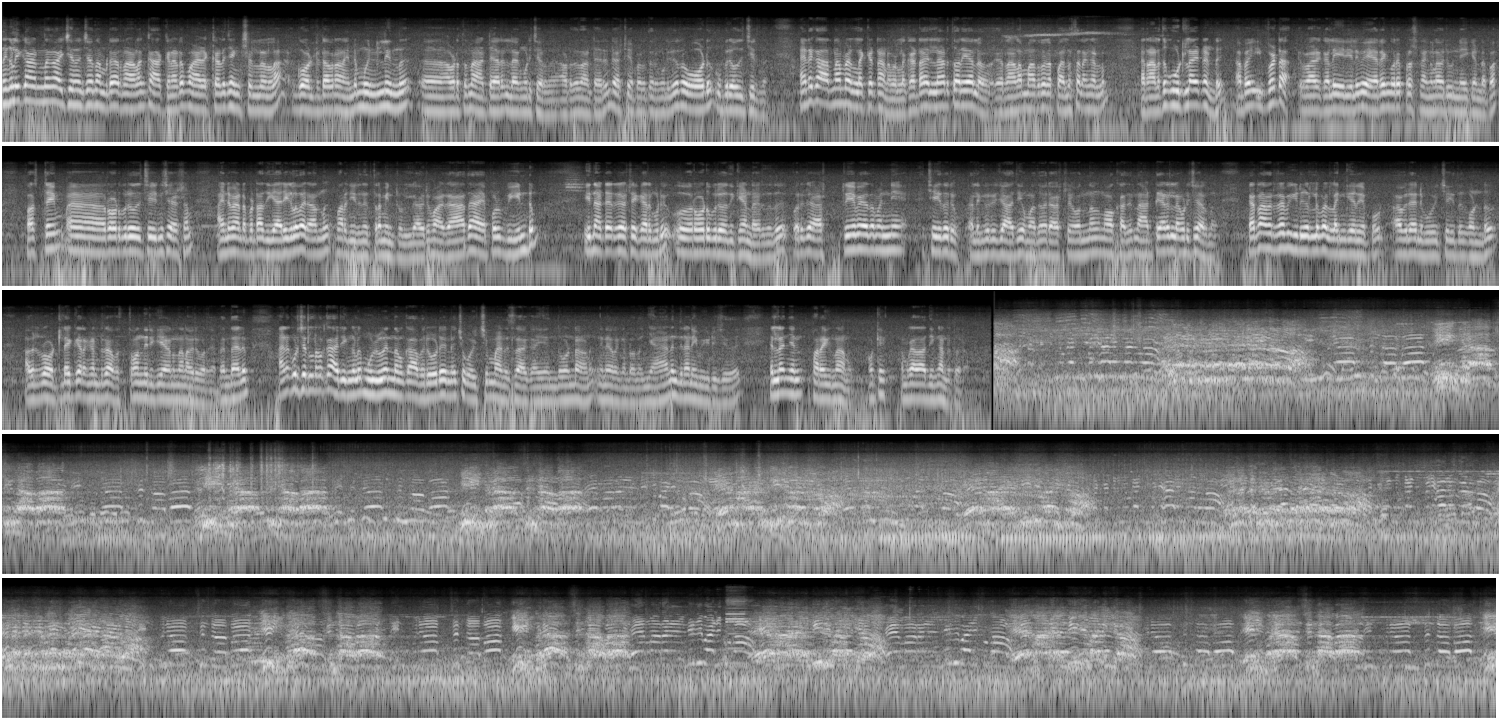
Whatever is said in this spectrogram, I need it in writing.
നിങ്ങൾ ഈ കാണുന്ന കാഴ്ച എന്ന് വെച്ചാൽ നമ്മുടെ എറണാകുളം കാക്കനാട് വാഴക്കാട് ജംഗ്ഷനിലുള്ള ഗോൾഡ് ടവറാണ് അതിന്റെ മുന്നിൽ നിന്ന് അവിടുത്തെ നാട്ടുകാരെല്ലാം കൂടി ചേർന്ന് അവിടുത്തെ നാട്ടുകാരും രാഷ്ട്രീയ പ്രവർത്തകരും കൂടി റോഡ് ഉപരോധിച്ചിരുന്നു. അതിന്റെ കാരണം വെള്ളക്കെട്ടാണ്. വെള്ളക്കെട്ട എല്ലായിടത്തും അറിയാമല്ലോ എറണാകുളം മാത്രമല്ല പല സ്ഥലങ്ങളിലും എറണാകുളത്ത് കൂടുതലായിട്ടുണ്ട് അപ്പോൾ ഇവിടെ വാഴക്കാല ഏരിയയിൽ വേറെയും കുറേ പ്രശ്നങ്ങൾ അവർ ഉന്നയിക്കുന്നുണ്ട്. അപ്പോൾ ഫസ്റ്റ് ടൈം റോഡ് ഉപരോധിച്ചതിന് ശേഷം അതിന് വേണ്ടപ്പെട്ട അധികാരികൾ വരാമെന്ന് പറഞ്ഞിരുന്നു ഇത്ര മിനിറ്റുള്ളിൽ അവർ വരാതെ ആയപ്പോൾ വീണ്ടും ഈ നാട്ടുകാരും രാഷ്ട്രീയക്കാരും കൂടി റോഡ് ഉപരോധിക്കുകയുണ്ടായിരുന്നത് ഒരു രാഷ്ട്രീയ ഭേദമന്യേ ചെയ്തൊരു അല്ലെങ്കിൽ ഒരു ജാതിയോ മതമോ രാഷ്ട്രീയമോ ഒന്നും നോക്കാതെ നാട്ടുകാരെല്ലാം കൂടി ചേർന്ന്. കാരണം അവരുടെ വീടുകളിൽ വെള്ളം കയറിയപ്പോൾ അവരനുഭവിച്ച ഇത് കൊണ്ട് അവർ റോഡിലേക്ക് ഇറങ്ങേണ്ട ഒരു അവസ്ഥ വന്നിരിക്കുകയാണെന്നാണ് അവർ പറഞ്ഞത്. അപ്പോൾ എന്തായാലും അതിനെക്കുറിച്ചിട്ടുള്ള കാര്യങ്ങൾ മുഴുവൻ നമുക്ക് അവരോട് തന്നെ ചോദിച്ച് മനസ്സിലാക്കാം. എന്തുകൊണ്ടാണ് ഇങ്ങനെ ഇറങ്ങേണ്ടത്? ഞാൻ എന്തിനാണ് ഈ വീഡിയോ ചെയ്തത്? എല്ലാം ഞാൻ പറയുന്നതാണ്. ഓക്കെ? അത് ആദ്യം കണ്ടിട്ട് വരാം.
